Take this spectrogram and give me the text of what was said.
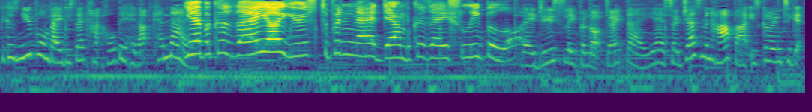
Because newborn babies they can't hold their head up, can they? Yeah, because they are used to putting their head down because they sleep a lot. They do sleep a lot, don't they? Yeah, so Jasmine Harper is going to get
